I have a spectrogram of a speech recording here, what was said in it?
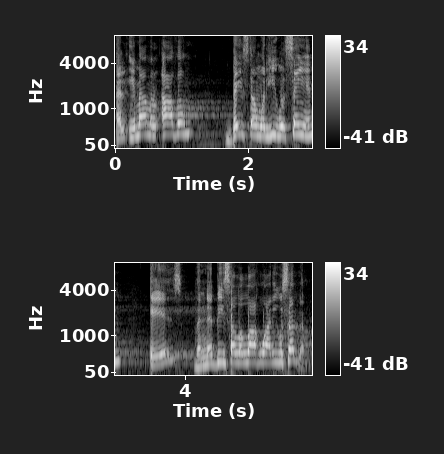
Al-Imam Al-A'zam, based on what he was saying, is the Nabi Sallallahu Alaihi Wasallam.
